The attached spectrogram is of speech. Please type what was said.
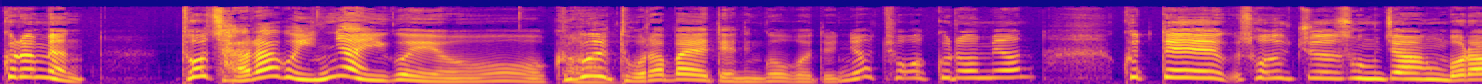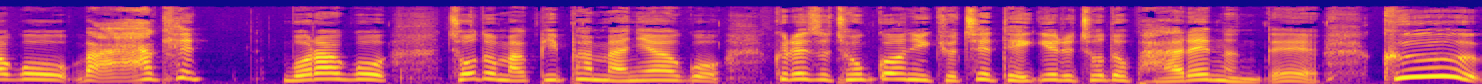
그러면 더 잘하고 있냐 이거예요. 그걸 어. 돌아봐야 되는 거거든요. 저 그러면 그때 소득주 성장 뭐라고 막 했, 뭐라고 저도 막 비판 많이 하고 그래서 정권이 교체되기를 저도 바랬는데 그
